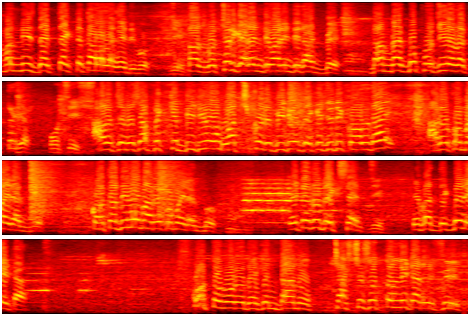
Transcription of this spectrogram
আমার নিজ দায়িত্বে একটা তালা লাগাই দিব। পাঁচ বছর গ্যারান্টি ওয়ারেন্টি থাকবে। দাম রাখব পঁচিশ হাজার টাকা। পঁচিশ। আলোচনা সাপেক্ষে ভিডিও ওয়াচ করে ভিডিও দেখে যদি কল দেয় আরও কমাই রাখব। কথা দিলাম আরও কমাই রাখব। এটা তো দেখছেন। এবার দেখবেন এটা। কত বড় দেখেন দানব চারশো সত্তর লিটারের ফ্রিজ.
